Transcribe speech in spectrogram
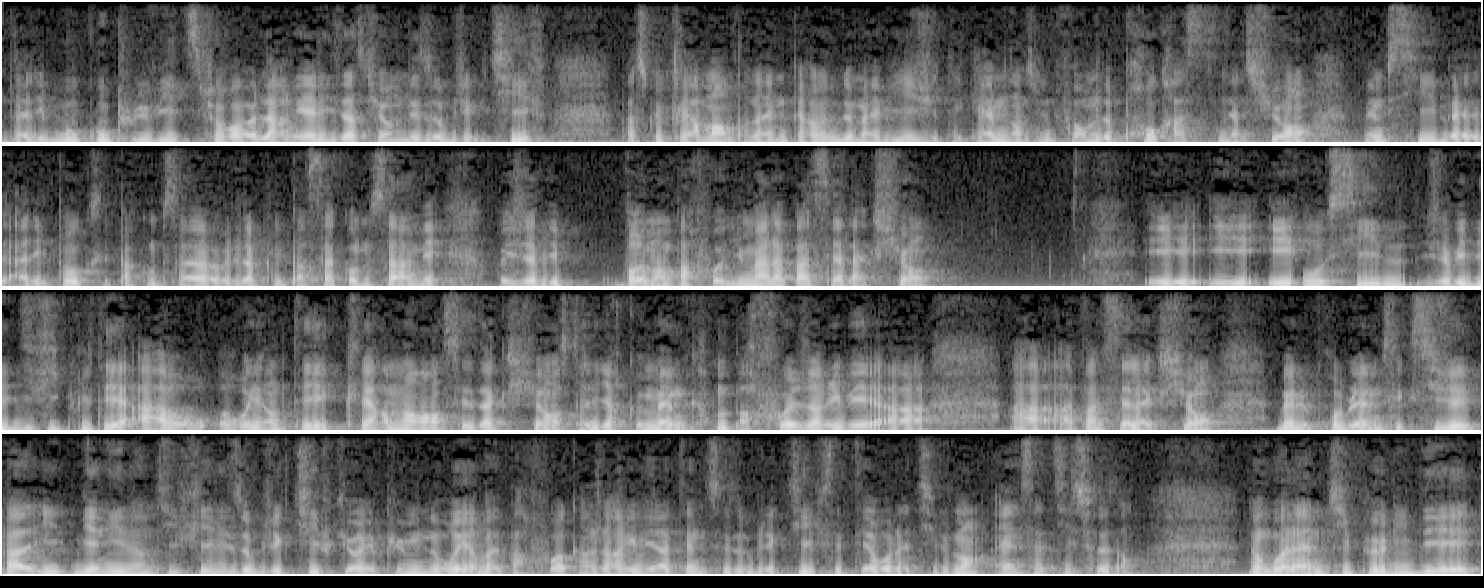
d'aller beaucoup plus vite sur la réalisation de mes objectifs parce que clairement pendant une période de ma vie j'étais quand même dans une forme de procrastination même si ben, à l'époque c'est pas comme ça euh, j'appelais pas ça comme ça mais oui, j'avais vraiment parfois du mal à passer à l'action. Et, et, et, aussi, j'avais des difficultés à orienter clairement ces actions, c'est-à-dire que même quand parfois j'arrivais à, à, passer à l'action, ben le problème c'est que si j'avais pas bien identifié les objectifs qui auraient pu me nourrir, ben parfois quand j'arrivais à atteindre ces objectifs, c'était relativement insatisfaisant. Donc voilà un petit peu l'idée.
